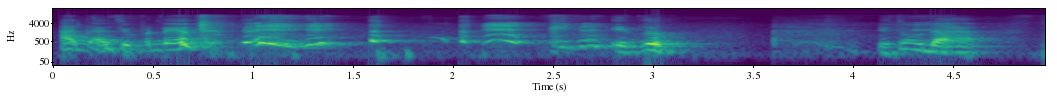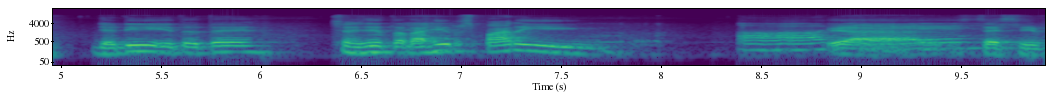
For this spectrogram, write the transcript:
ada si pedet. Itu. Itu udah jadi itu teh sesi terakhir sparring. Oke. Ya sesi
